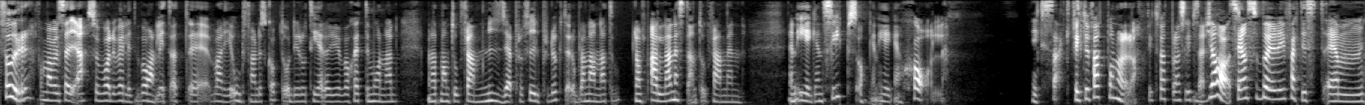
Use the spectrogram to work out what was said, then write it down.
Förr, får man väl säga, så var det väldigt vanligt att eh, varje ordförandeskap då, det roterar ju var sjätte månad, men att man tog fram nya profilprodukter och bland annat, de, alla nästan tog fram en, en egen slips och en egen sjal. Exakt. Fick du fatt på några då? Fick du fatt på några slipsar? Ja, sen så började jag ju faktiskt ähm,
